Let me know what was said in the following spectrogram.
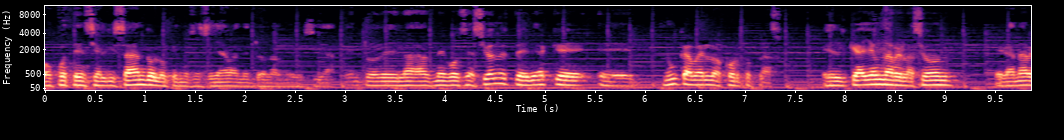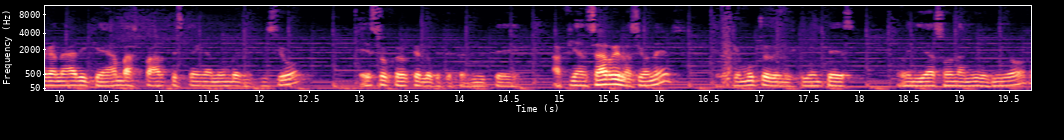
o potencializando lo que nos enseñaban dentro de la universidad. Dentro de las negociaciones te diría que eh, nunca verlo a corto plazo. El que haya una relación de ganar-ganar y que ambas partes tengan un beneficio, eso creo que es lo que te permite afianzar relaciones, que muchos de mis clientes hoy en día son amigos míos,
